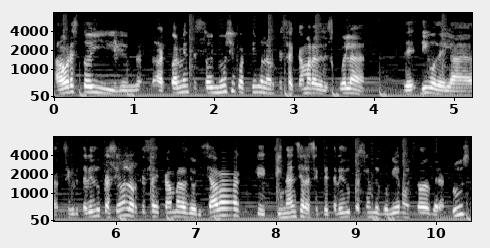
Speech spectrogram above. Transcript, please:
Ahora estoy, actualmente soy músico activo en la Orquesta de Cámara de la Escuela, digo, de la Secretaría de Educación, la Orquesta de Cámara de Orizaba, que financia la Secretaría de Educación del Gobierno del Estado de Veracruz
